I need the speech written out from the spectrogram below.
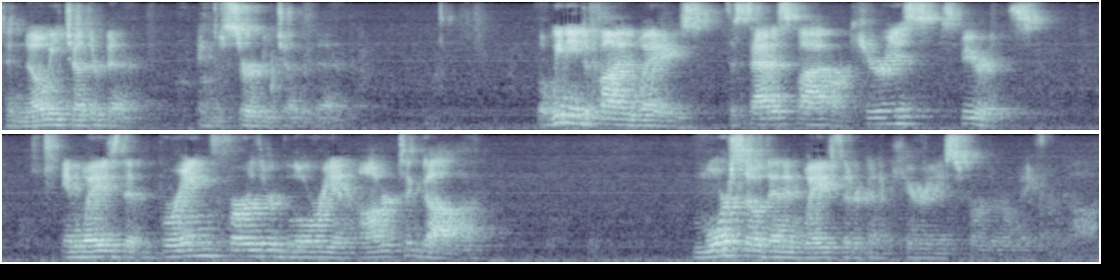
To know each other better and to serve each other better. But we need to find ways to satisfy our curious spirits in ways that bring further glory and honor to God more so than in ways that are going to carry us further away from God.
